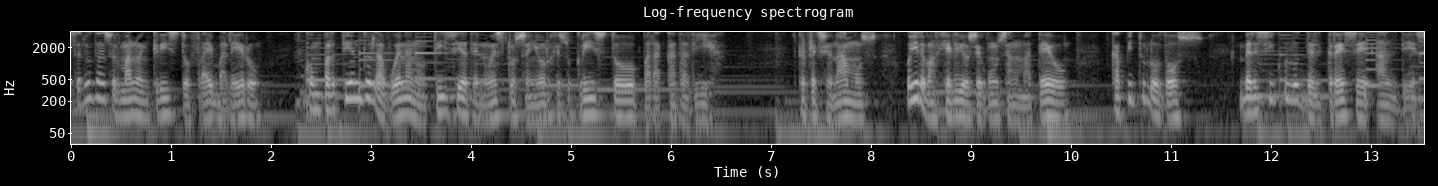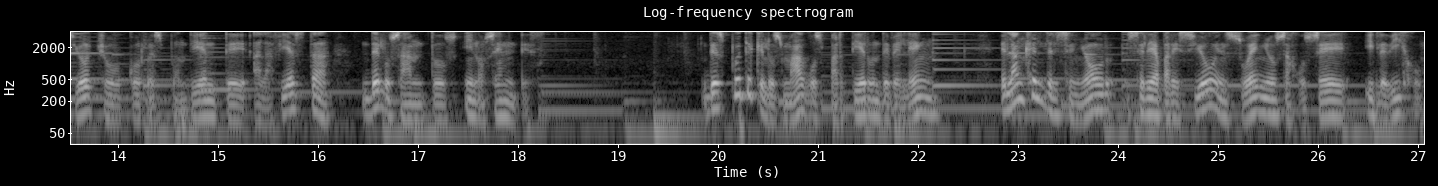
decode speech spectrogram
saluda a su hermano en Cristo, Fray Valero, compartiendo la buena noticia de nuestro Señor Jesucristo para cada día. Reflexionamos hoy el Evangelio según San Mateo, capítulo 2, versículos del 13 al 18, correspondiente a la fiesta de los santos inocentes. Después de que los magos partieron de Belén, el ángel del Señor se le apareció en sueños a José y le dijo,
